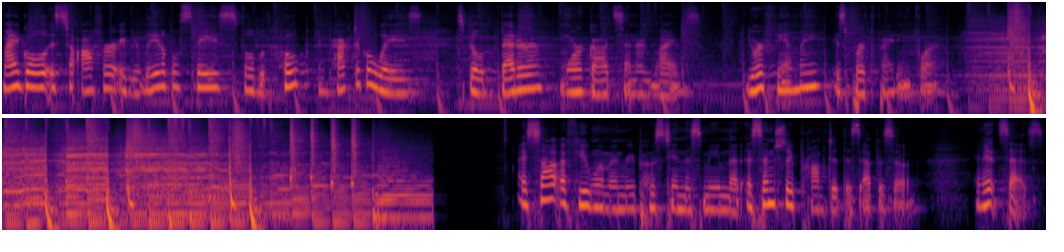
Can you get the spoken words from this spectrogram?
My goal is to offer a relatable space filled with hope and practical ways to build better, more God centered lives. Your family is worth fighting for. I saw a few women reposting this meme that essentially prompted this episode. And it says,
